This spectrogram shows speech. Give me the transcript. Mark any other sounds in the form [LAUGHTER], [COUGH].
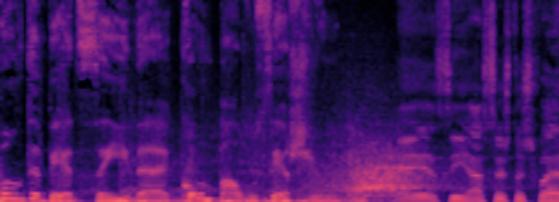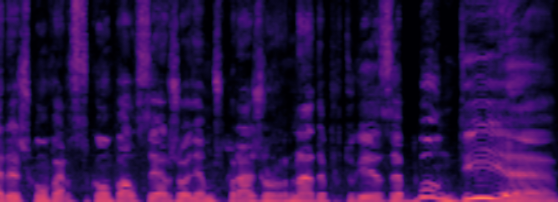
Pontapé de saída com Paulo Sérgio. É assim às sextas-feiras, converso com Paulo Sérgio, olhamos para a jornada portuguesa. Bom dia!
